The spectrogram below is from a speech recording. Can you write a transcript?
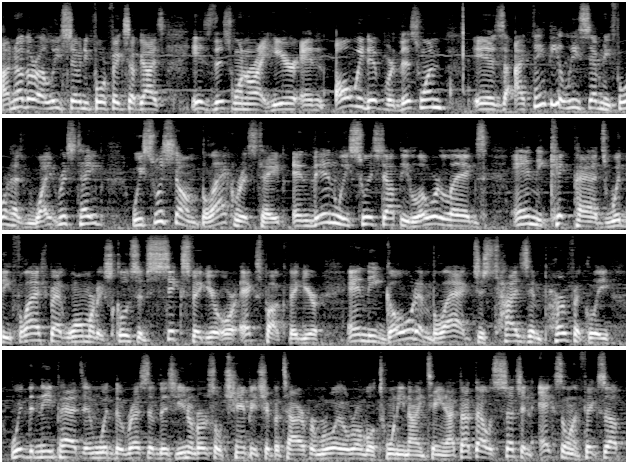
Another Elite 74 fix-up, guys, is this one right here, and all we did for this one is I think the Elite 74 has white wrist tape. We switched on black wrist tape, and then we switched out the lower legs and the kick pads with the Flashback Walmart exclusive Syxx figure or X-Pac figure, and the gold and black just ties in perfectly with the knee pads and with the rest of this Universal Championship attire from Royal Rumble 2019. I thought that was such an excellent fix-up,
